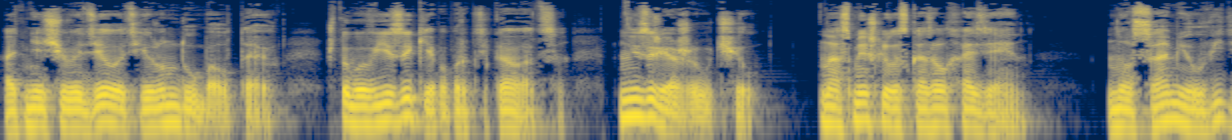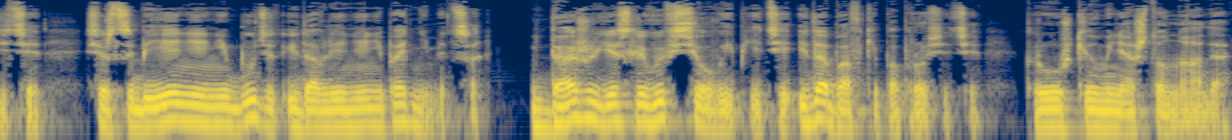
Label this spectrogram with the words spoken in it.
от нечего делать ерунду болтаю, чтобы в языке попрактиковаться. Не зря же учил, насмешливо сказал хозяин. Но сами увидите, сердцебиение не будет и давление не поднимется. Даже если вы все выпьете и добавки попросите. Кружки у меня что надо,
